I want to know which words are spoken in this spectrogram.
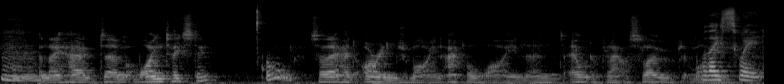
Hmm. and they had um, wine tasting. Oh, So they had orange wine, apple wine, and elderflower sloe wine. were they sweet?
